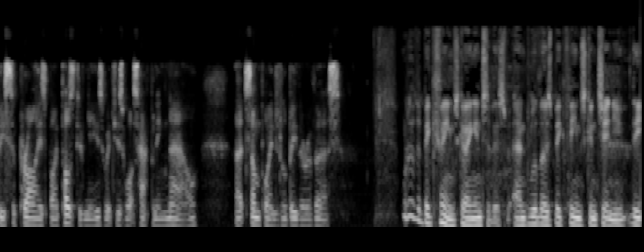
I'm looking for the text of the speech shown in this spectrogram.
be surprised by positive news, which is what's happening now, at some point it'll be the reverse. What are the big themes going into this, and will those big themes continue? The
